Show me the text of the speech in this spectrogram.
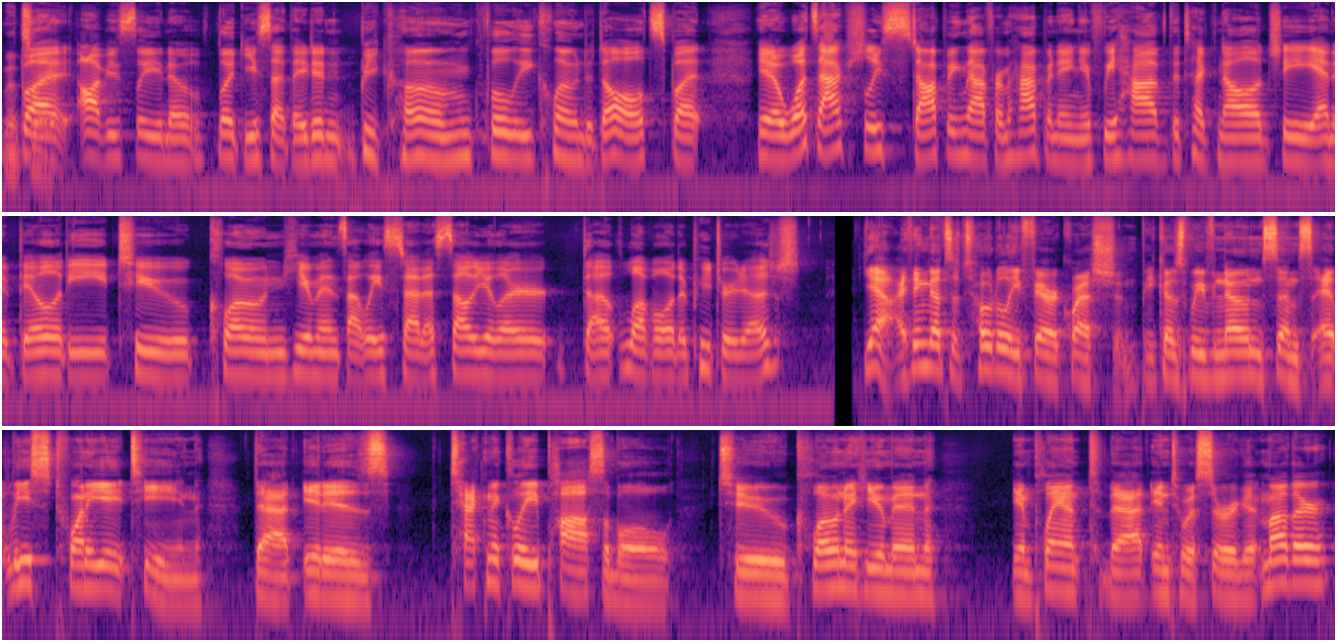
That's but right. obviously, you know, like you said, they didn't become fully cloned adults. But, you know, what's actually stopping that from happening if we have the technology and ability to clone humans, at least at a cellular level in a petri dish? Yeah, I think that's a totally fair question because we've known since at least 2018 that it is technically possible to clone a human, implant that into a surrogate mother,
